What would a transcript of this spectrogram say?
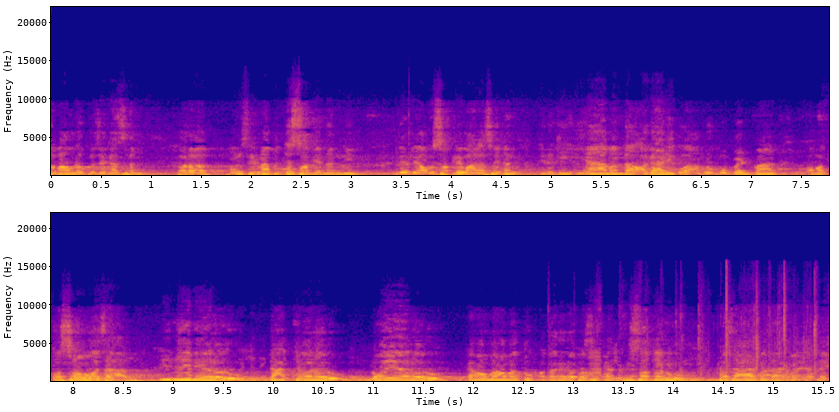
दबाउन खोजेका छन् तर मङ्सिरमा पनि त सकेनन् नि। यिनीहरूले अब सक्नेवाला छैनन्। किनकि यहाँभन्दा अगाडिको हाम्रो मुभमेन्टमा अब दसौँ हजार इन्जिनियरहरू डाक्टरहरू लयरहरू गाउँ गाउँमा दुःख गरेर बसेका कृषकहरू बजार बजारमा यतै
